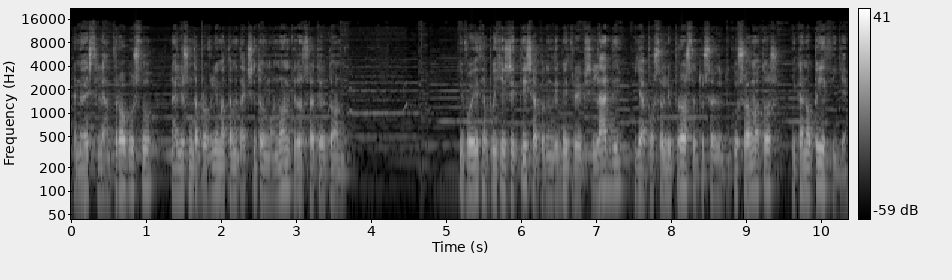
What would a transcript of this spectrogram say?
ενώ έστειλε ανθρώπους του να λύσουν τα προβλήματα μεταξύ των μονών και των στρατιωτών. Η βοήθεια που είχε ζητήσει από τον Δημήτριο Υψηλάντη για αποστολή πρόσθετου στρατιωτικού σώματος ικανοποιήθηκε,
